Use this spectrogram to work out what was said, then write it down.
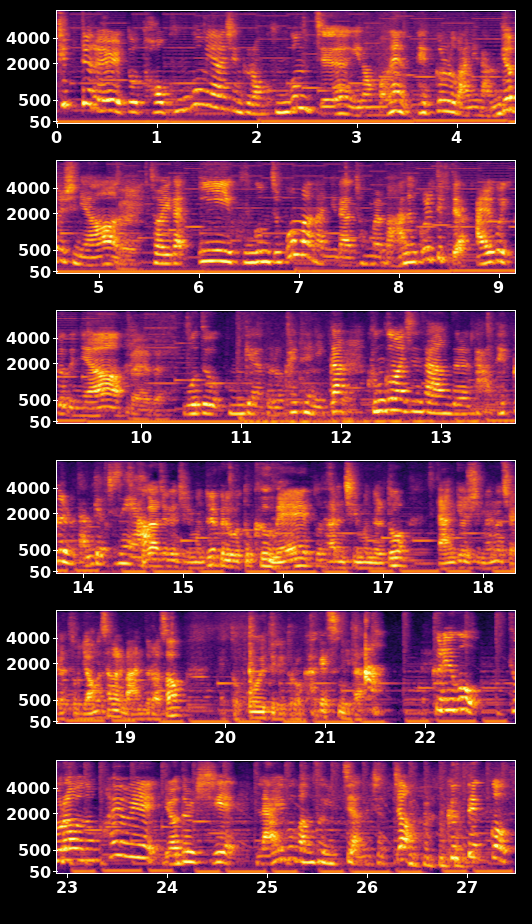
팁들을 또 더 궁금해하신 그런 궁금증 이런 거는 댓글로 많이 남겨주시면 네, 저희가 이 궁금증뿐만 아니라 정말 많은 꿀팁들 알고 있거든요. 네, 네. 모두 공개하도록 할 테니까 네. 궁금하신 사항들은 다 댓글로 남겨주세요. 부가적인 질문들 그리고 또 그 외에 또 다른 질문들도 남겨주시면 저희가 또 영상을 만들어서 또 보여드리도록 하겠습니다. 아! 그리고 돌아오는 화요일 8시에 라이브 방송 잊지 않으셨죠? 그때 꼭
